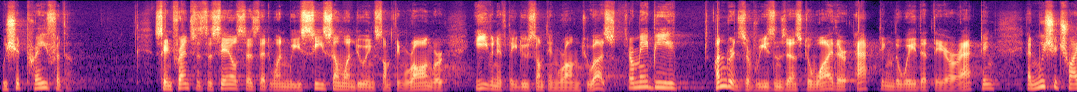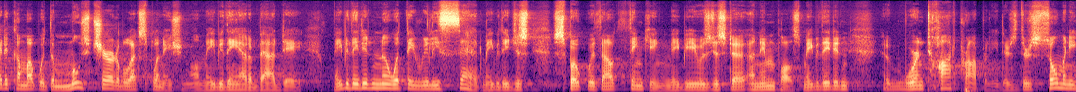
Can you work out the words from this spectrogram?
We should pray for them. St. Francis de Sales says that when we see someone doing something wrong, or even if they do something wrong to us, there may be hundreds of reasons as to why they're acting the way that they are acting, and we should try to come up with the most charitable explanation. Well, maybe they had a bad day. Maybe they didn't know what they really said. Maybe they just spoke without thinking. Maybe it was just a, an impulse. Maybe they didn't uh, weren't taught properly. There's there's so many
